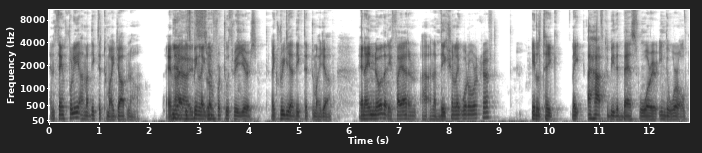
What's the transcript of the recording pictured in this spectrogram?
And thankfully, I'm addicted to my job now, and I, Yeah, it's been like that for two, three years. Like really addicted to my job, and I know that if I had an, an addiction like World of Warcraft, it'll take like I have to be the best warrior in the world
